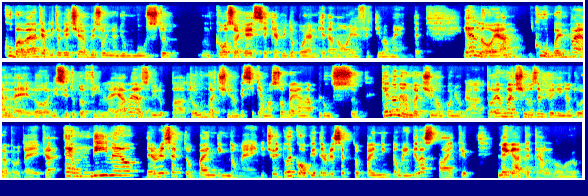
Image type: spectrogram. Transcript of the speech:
Cuba aveva capito che c'era bisogno di un boost, cosa che si è capito poi anche da noi effettivamente. E allora Cuba in parallelo, l'istituto Finlay, aveva sviluppato un vaccino che si chiama Soberana Plus, che non è un vaccino coniugato, è un vaccino sempre di natura proteica, è un dimero del receptor binding domain, cioè due copie del receptor binding domain della spike legate tra loro.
